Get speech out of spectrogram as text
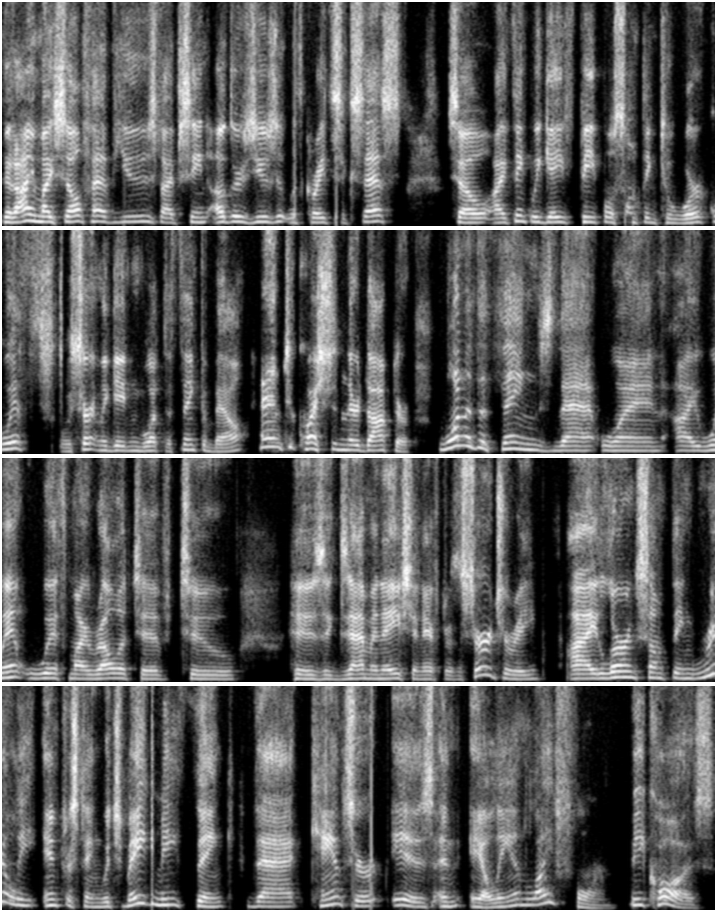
that I myself have used. I've seen others use it with great success. So I think we gave people something to work with. We certainly gave them what to think about and to question their doctor. One of the things that when I went with my relative to his examination after the surgery, I learned something really interesting, which made me think that cancer is an alien life form. Because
